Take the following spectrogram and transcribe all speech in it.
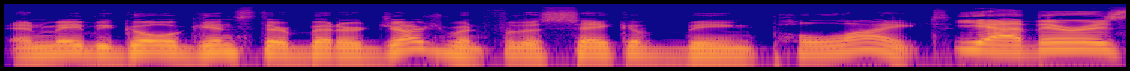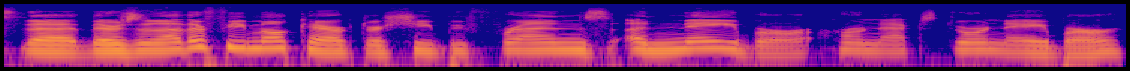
and maybe go against their better judgment for the sake of being polite. Yeah, there is the there's another female character. She befriends a neighbor, her next door neighbor,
